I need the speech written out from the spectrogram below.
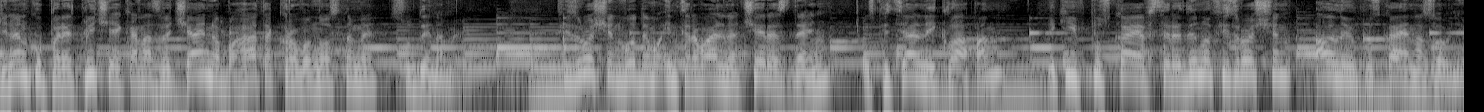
ділянку передпліччя, яка надзвичайно багата кровоносними судинами. Фізрозчин вводимо інтервально через день у спеціальний клапан, який впускає всередину фізрозчин, але не випускає назовні.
